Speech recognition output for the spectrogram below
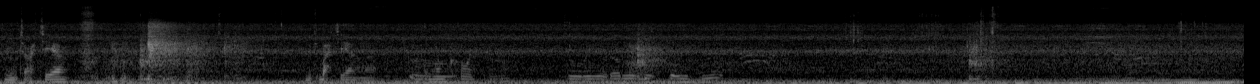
ច្បាស់ជាងច្បាស់ជាងខ្ញុំខូចជូរីដល់រូបទៅ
